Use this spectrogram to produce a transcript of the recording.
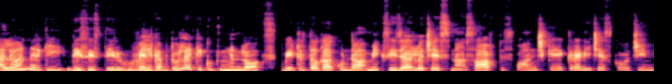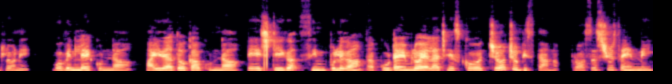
హలో అందరికీ దిస్ ఇస్ తీరు welcome to lucky cooking and blogs బీటర్తో కాకుండా మిక్సీ జార్లో చేసిన సాఫ్ట్ స్పాంజ్ కేక్ రెడీ చేసుకోవచ్చు ఇంట్లోనే. ఓవెన్ లేకుండా మైదాతో కాకుండా టేస్టీగా సింపుల్గా తక్కువ టైంలో ఎలా చేసుకోవచ్చో చూపిస్తాను. ప్రాసెస్ చూసేయండి.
